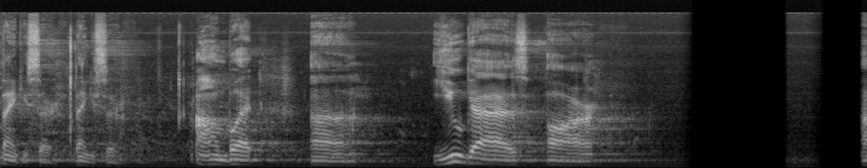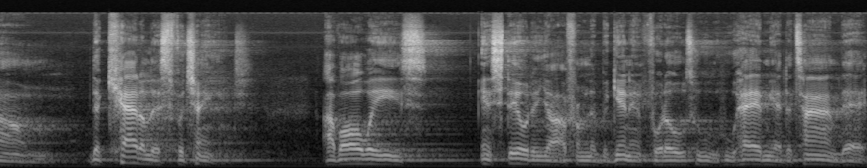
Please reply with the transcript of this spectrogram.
thank you, sir. Thank you, sir. Um, but uh, you guys are um, the catalyst for change. I've always instilled in y'all from the beginning for those who, who had me at the time that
